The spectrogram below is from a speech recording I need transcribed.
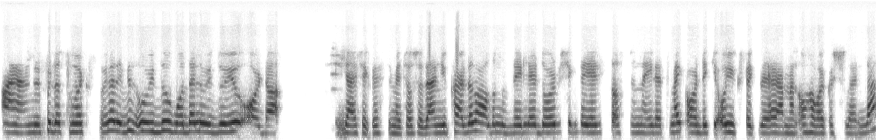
Aynen fırlatma kısmıyla değil. Biz uydu, model uyduyu orada gerçekleştirmeye çalışıyoruz. Yani yukarıdan aldığımız verileri doğru bir şekilde yer istasyonuna iletmek, oradaki o yüksekliğe rağmen o hava koşullarında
